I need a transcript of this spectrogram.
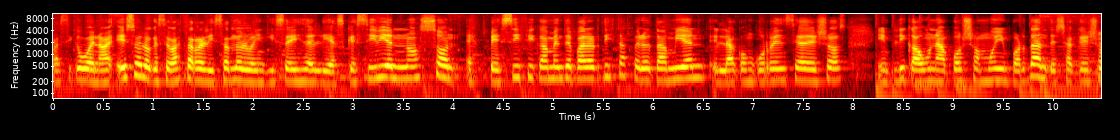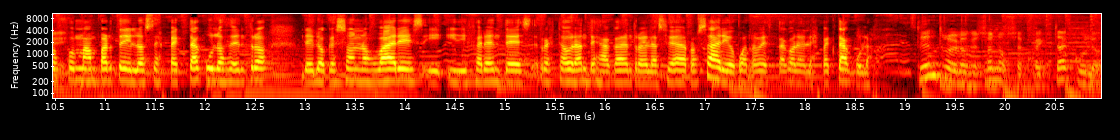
Así que bueno, eso es lo que se va a estar realizando el 26 del 10, que si bien no son específicamente para artistas, pero también la concurrencia de ellos implica un apoyo muy importante, ya que ellos forman parte de los espectáculos dentro de lo que son los bares y, y diferentes restaurantes acá dentro de la ciudad de Rosario, cuando está con el espectáculo. Dentro de lo que son los espectáculos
